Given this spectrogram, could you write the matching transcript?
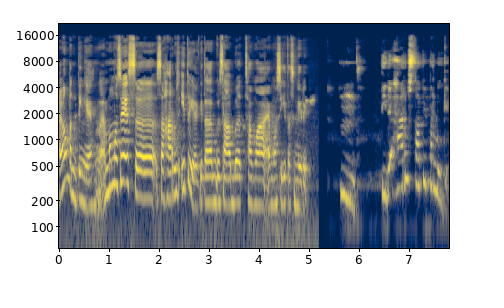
emang penting ya? Emang maksudnya se- seharus itu ya kita bersahabat sama emosi kita sendiri? hmm tidak harus tapi perlu Ge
